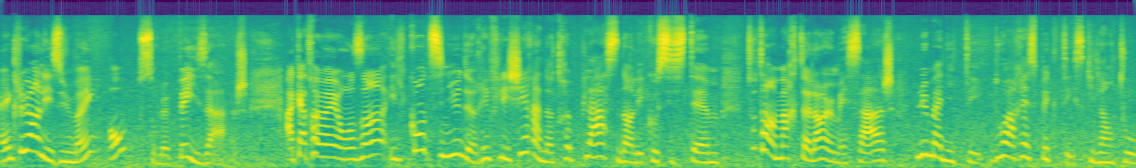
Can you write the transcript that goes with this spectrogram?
incluant les humains, ont sur le paysage. À 91 ans, il continue de réfléchir à notre place dans l'écosystème, tout en martelant un message, l'humanité doit respecter ce qui l'entoure.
